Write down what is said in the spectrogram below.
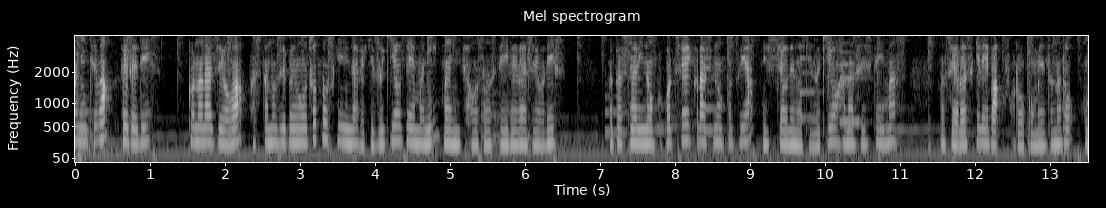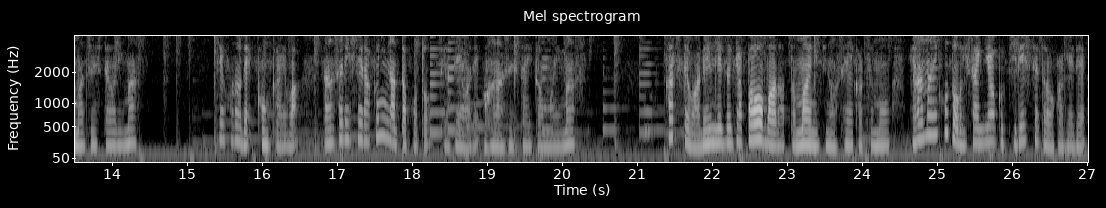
こんにちは、ルルです。このラジオは明日の自分をちょっと好きになる気づきをテーマに毎日放送しているラジオです。私なりの心地よい暮らしのコツや日常での気づきをお話ししています。もしよろしければフォロー、コメントなどお待ちしております。ということで今回は断捨離して楽になったことというテーマでお話ししたいと思います。かつては連日キャパオーバーだった毎日の生活もやらないことを潔く切り捨てたおかげで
